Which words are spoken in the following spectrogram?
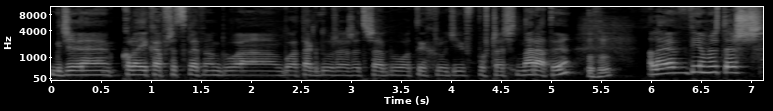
gdzie kolejka przed sklepem była, była tak duża, że trzeba było tych ludzi wpuszczać na raty. Mhm. Ale wiemy też,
